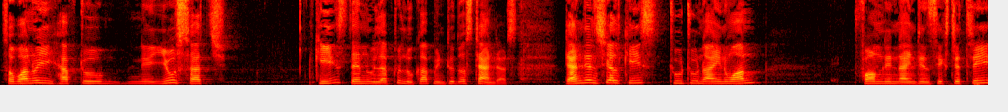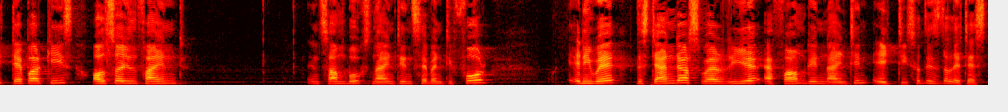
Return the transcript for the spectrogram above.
So, when we have to uh, use such keys then we will have to look up into the standards. Tangential keys 2291 formed in 1963, taper keys also you will find in some books 1974. Anyway, the standards were reaffirmed in 1980. So, this is the latest.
